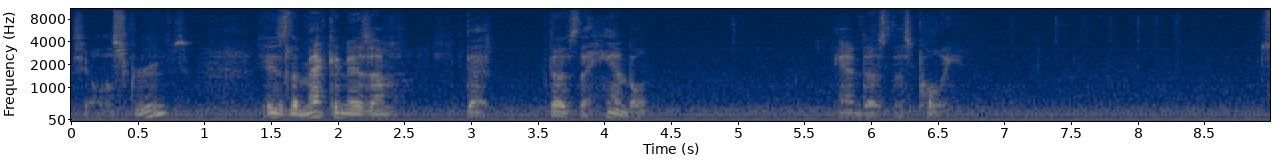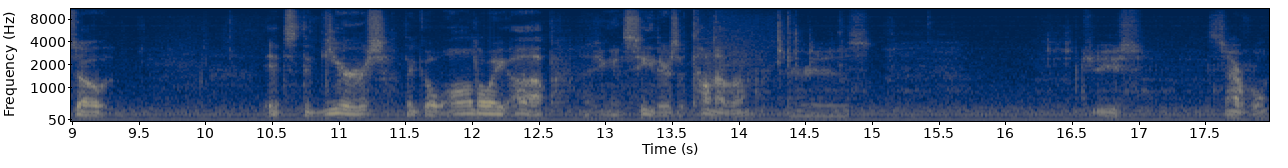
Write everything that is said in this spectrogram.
see all the screws? Is the mechanism that does the handle and does this pulley. So it's the gears that go all the way up. As you can see, there's a ton of them. There is, geez, several.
